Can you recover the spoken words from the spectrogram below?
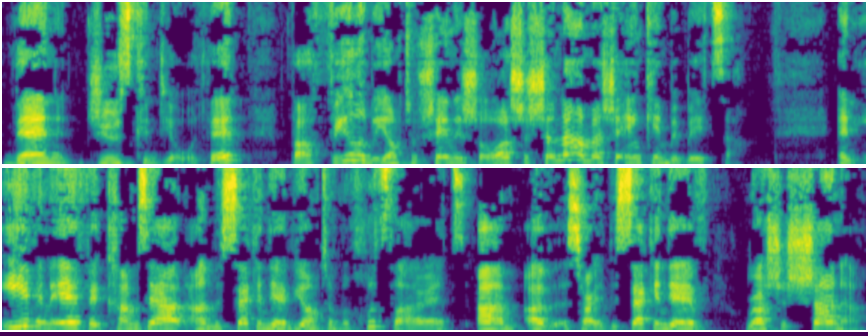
then Jews can deal with it. B'yom Tov Sheni Rosh Hashanah And even if it comes out on the second day of Yom Tov Mechutz um, of, sorry, the second day of Rosh Hashanah,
